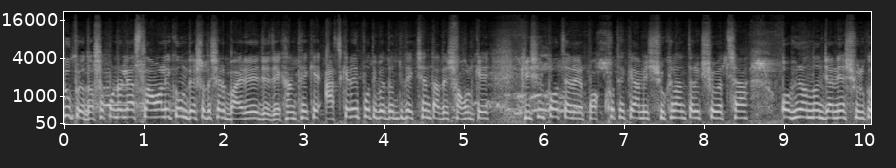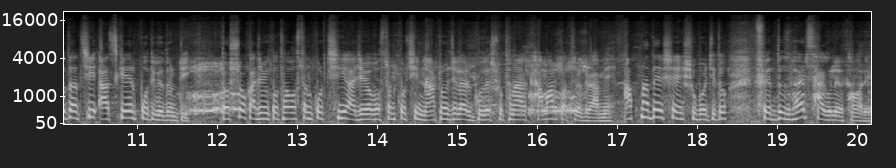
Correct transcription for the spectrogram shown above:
সুপ্রিয় দর্শক মন্ডলী আসসালামু আলাইকুম। দেশ দেশের বাইরে যে যেখান থেকে আজকের এই প্রতিবেদনটি দেখছেন, তাদের সকলকে কৃষিল্প চ্যানেলের পক্ষ থেকে আমি সুখের আন্তরিক শুভেচ্ছা, অভিনন্দন জানিয়ে শুরু করতে যাচ্ছি আজকের প্রতিবেদনটি। দর্শক, আজ আমি কোথাও অবস্থান করছি? আজ আমি অবস্থান করছি নাটোর জেলার গুদাসু থানার খামার পাথর গ্রামে। আপনাদের সেই সুপরিচিত ফেরদৌস ভাইয়ের ছাগলের খামারে।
